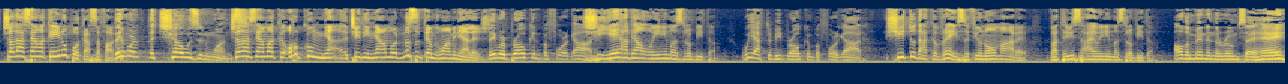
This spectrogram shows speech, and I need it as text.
și-au dat seama că ei nu pot ca să facă. They weren't the chosen ones. Și-au dat seama că oricum nea- cei din neamuri nu suntem oamenii aleși. They were broken before God. Și ei aveau o inimă zdrobită. We have to be broken before God. Și tu dacă vrei să fii un om mare, va trebui să ai o inimă zdrobită. All the men in the room say, hey,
